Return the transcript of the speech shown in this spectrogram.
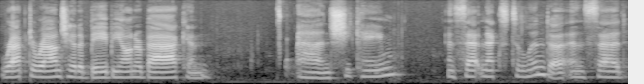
wrapped around, she had a baby on her back, and, and she came and sat next to Linda and said,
